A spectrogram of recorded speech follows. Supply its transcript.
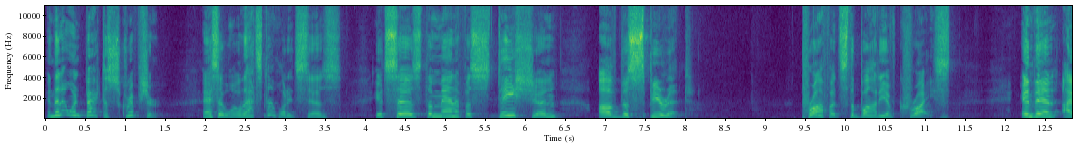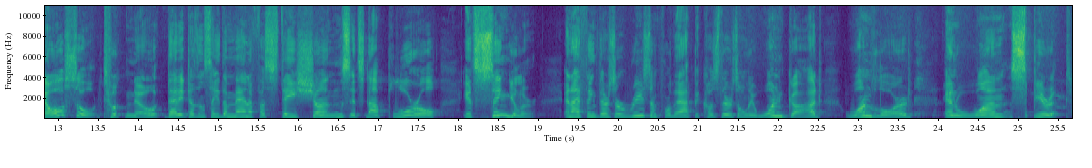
And then I went back to Scripture. And I said, well, that's not what it says. It says the manifestation of the Spirit profits the body of Christ. And then I also took note that it doesn't say the manifestations, it's not plural, it's singular. And I think there's a reason for that because there's only one God, one Lord, and one Spirit,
